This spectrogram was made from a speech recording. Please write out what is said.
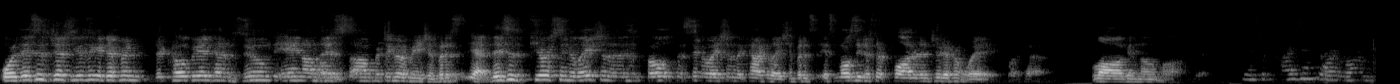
Or this is just using a different Jacobian kind of zoomed in on this um, particular region, but it's, yeah, this is pure simulation and this is both the simulation and the calculation, but it's, it's mostly just they're plotted in two different ways, like a log and non-log. yeah. Is surprising or alarming?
